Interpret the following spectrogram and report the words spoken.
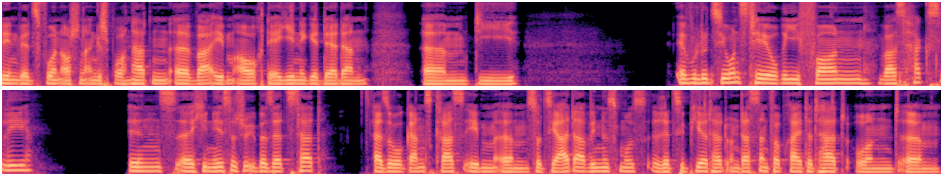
den wir jetzt vorhin auch schon angesprochen hatten, äh, war eben auch derjenige, der dann ähm, die Evolutionstheorie von was Huxley ins äh, Chinesische übersetzt hat. Also ganz krass eben ähm, Sozialdarwinismus rezipiert hat und das dann verbreitet hat. Und ähm,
